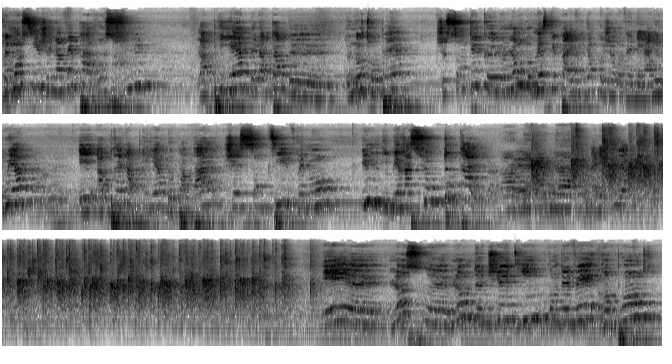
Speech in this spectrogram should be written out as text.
vraiment, si je n'avais pas reçu la prière de la part de, de notre Père, je sentais que le lendemain, ce n'était pas évident que je revenais. Alléluia. Et après la prière de papa, j'ai senti vraiment une libération totale. Alléluia. Et euh, lorsque l'homme de Dieu dit qu'on devait reprendre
